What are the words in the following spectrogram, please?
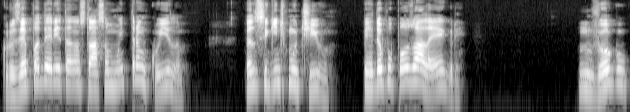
O Cruzeiro poderia estar numa situação muito tranquila. Pelo seguinte motivo: perdeu para o Pouso Alegre. Um jogo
